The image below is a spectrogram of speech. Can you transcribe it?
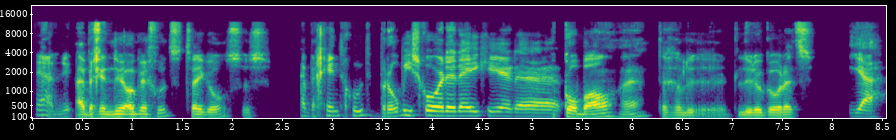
Ja, nu, Hij begint nu ook weer goed. Twee goals. Dus hij begint goed. Brobby scoorde in één keer. eh, kopbal hè, tegen Lu- Ludo Gorets. ja.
